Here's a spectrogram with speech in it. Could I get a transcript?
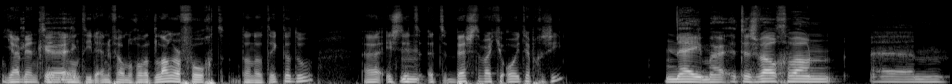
Jij bent ik, iemand die de NFL nog wel wat langer volgt dan dat ik dat doe. is dit mm. het beste wat je ooit hebt gezien? Nee, maar het is wel gewoon... Um,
